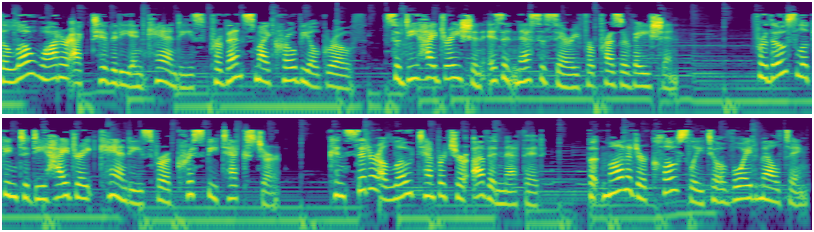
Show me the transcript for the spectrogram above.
the low water activity in candies prevents microbial growth, so dehydration isn't necessary for preservation. For those looking to dehydrate candies for a crispy texture, consider a low-temperature oven method, but monitor closely to avoid melting.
